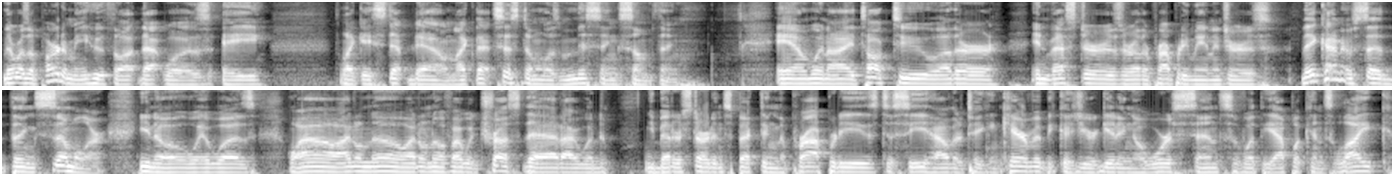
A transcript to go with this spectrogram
there was a part of me who thought that was a like a step down, like that system was missing something. And when I talked to other investors or other property managers, they kind of said things similar. You know, it was, wow, I don't know. I don't know if I would trust that. I would, You better start inspecting the properties to see how they're taking care of it because you're getting a worse sense of what the applicant's like.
